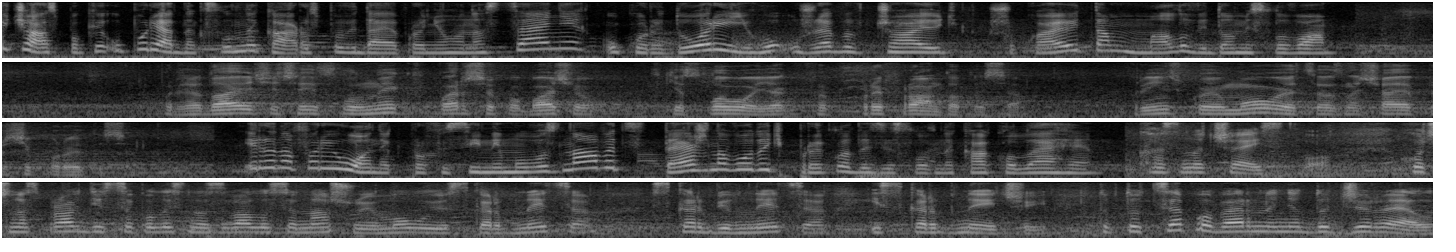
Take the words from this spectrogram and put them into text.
Той час, поки упорядник словника розповідає про нього на сцені, у коридорі його уже вивчають, шукають там маловідомі слова. Приглядаючи цей словник, вперше побачив таке слово, як прифрантатися. Українською мовою це означає причепуритися. Ірина Фаріоник, професійний мовознавець, теж наводить приклади зі словника колеги. казначейство. Хоч насправді це колись називалося нашою мовою скарбниця, скарбівниця і скарбничий. Тобто це повернення до джерел.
